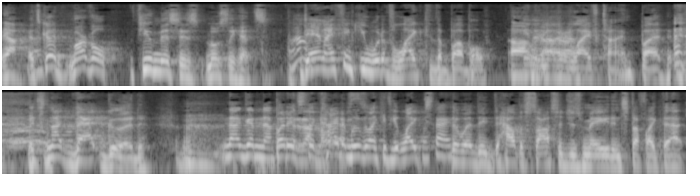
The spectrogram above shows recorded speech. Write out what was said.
yeah. It's good. Marvel, few misses, mostly hits. Dan, I think you would have liked the bubble Oh, in yeah, another yeah. lifetime, but it's not that good. Not good enough. But to it's put the it on kind of movie like if you like Okay. the, way they, how the sausage is made and stuff like that,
